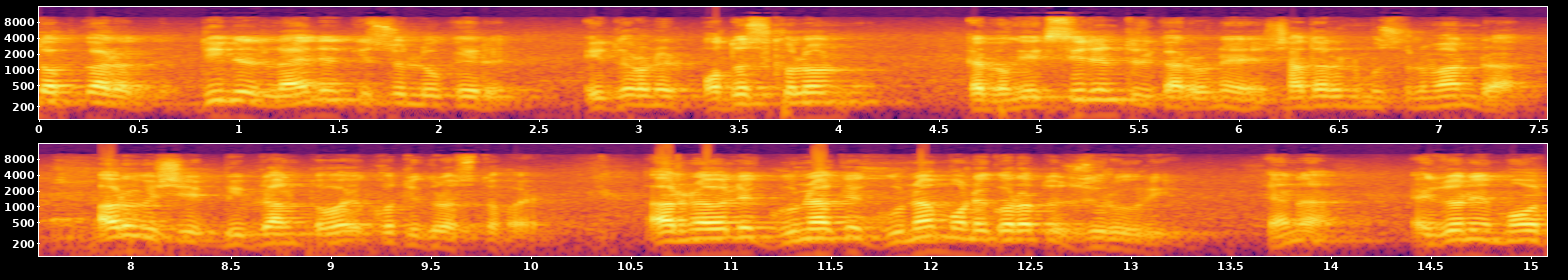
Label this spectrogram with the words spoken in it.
তবকার দিনের লাইনের কিছু লোকের এই ধরনের পদস্খলন এবং অ্যাক্সিডেন্টের কারণে সাধারণ মুসলমানরা আরও বেশি বিভ্রান্ত হয়, ক্ষতিগ্রস্ত হয়। আর না হলে গুনাকে গুণা মনে করা তো জরুরি, তাই না? একজনে মদ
